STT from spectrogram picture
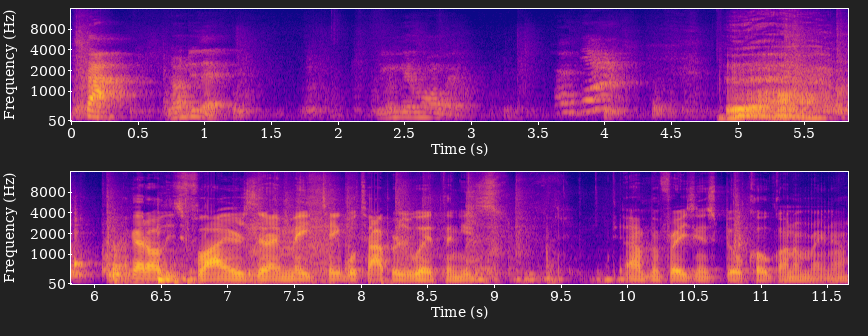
Stop. Don't do that. You can get them all away. Oh yeah. I got all these flyers that I made table toppers with, and he's. I'm afraid he's gonna spill coke on them right now.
